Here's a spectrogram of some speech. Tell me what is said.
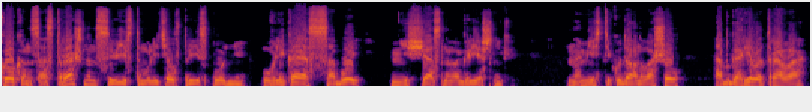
Кокон со страшным свистом улетел в преисподнюю, увлекая с собой несчастного грешника. На месте, куда он вошел, обгорела трава.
